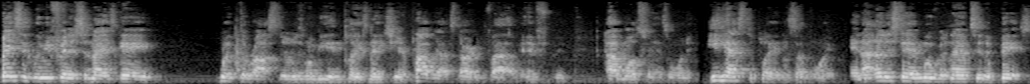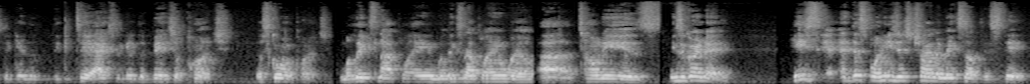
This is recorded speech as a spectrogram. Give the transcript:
Basically, we finished tonight's game with the roster that's going to be in place next year. Probably our starting five if, how most fans want it. He has to play at some point. And I understand moving Lamb to the bench to give the, to actually give the bench a punch, a scoring punch. Malik's not playing. Malik's not playing well. Uh, Tony is he's a granddaddy. He's at this point he's just trying to make something stick.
